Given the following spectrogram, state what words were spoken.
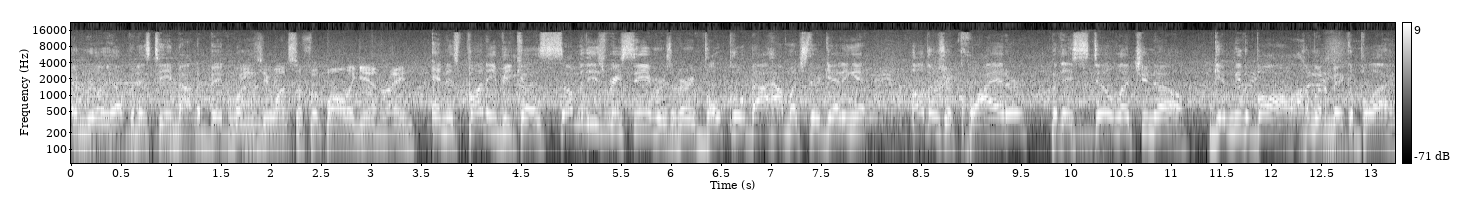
and really helping his team out in a big way. Means he wants the football again, right? And it's funny because some of these receivers are very vocal about how much they're getting it. Others are quieter, but they still let you know, give me the ball, I'm going to make a play.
